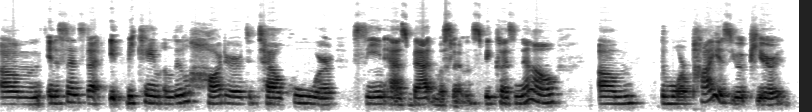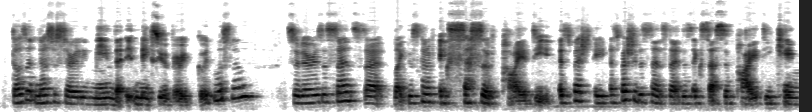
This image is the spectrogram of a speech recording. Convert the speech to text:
um, in a sense that it became a little harder to tell who were seen as bad Muslims because now um, the more pious you appear doesn't necessarily mean that it makes you a very good Muslim. So there is a sense that like this kind of excessive piety, especially especially the sense that this excessive piety came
